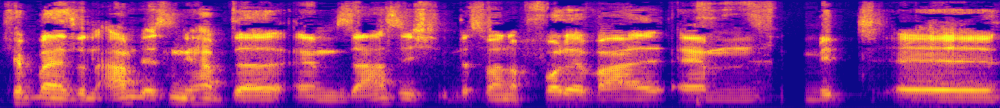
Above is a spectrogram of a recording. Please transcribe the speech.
ich habe mal so ein Abendessen gehabt, da ähm, saß ich, das war noch vor der Wahl, ähm, mit äh,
